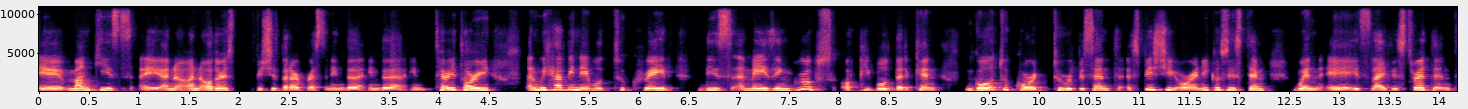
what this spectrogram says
uh, monkeys, uh, and, and other species that are present in the in the in territory. And we have been able to create these amazing groups of people that can go to court to represent a species or an ecosystem when its life is threatened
